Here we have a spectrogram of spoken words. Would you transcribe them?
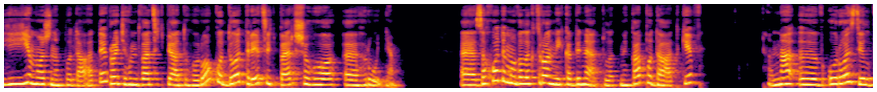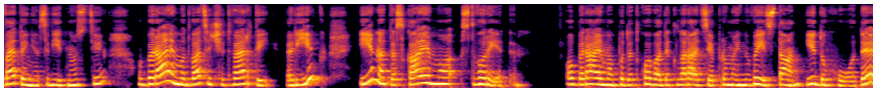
Її можна подати протягом 2025 року до 31 е, грудня. Е, Заходимо в електронний кабінет платника податків. На, у розділ ведення звітності обираємо 24 рік і натискаємо Створити. Обираємо податкова декларація про майновий стан і доходи.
